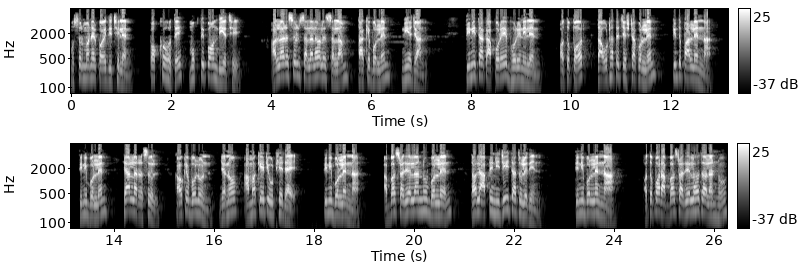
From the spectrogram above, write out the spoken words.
মুসলমানের কয়েদি ছিলেন, পক্ষ হতে মুক্তিপণ দিয়েছি। আল্লাহ রসুল সাল্লাহ সাল্লাম তাকে বললেন, নিয়ে যান। তিনি তা কাপড়ে ভরে নিলেন, অতপর তা উঠাতে চেষ্টা করলেন, কিন্তু পারলেন না। তিনি বললেন, হে আল্লাহ রসুল, কাউকে বলুন যেন আমাকে এটি উঠিয়ে দেয়। তিনি বললেন না। আব্বাস রাজিয়াল্লাহ্ন বললেন, তাহলে আপনি নিজেই তা তুলে দিন। তিনি বললেন, না। অতপর আব্বাস রাজিয়াল্লাহ তাল্লাহ্ন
